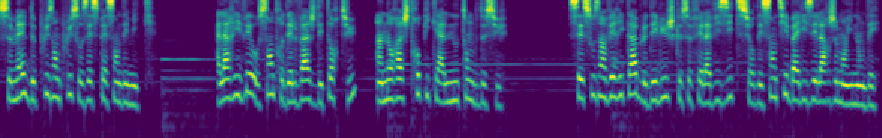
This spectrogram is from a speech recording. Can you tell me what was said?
se mêlent de plus en plus aux espèces endémiques. À l'arrivée au centre d'élevage des tortues, un orage tropical nous tombe dessus. C'est sous un véritable déluge que se fait la visite sur des sentiers balisés largement inondés.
